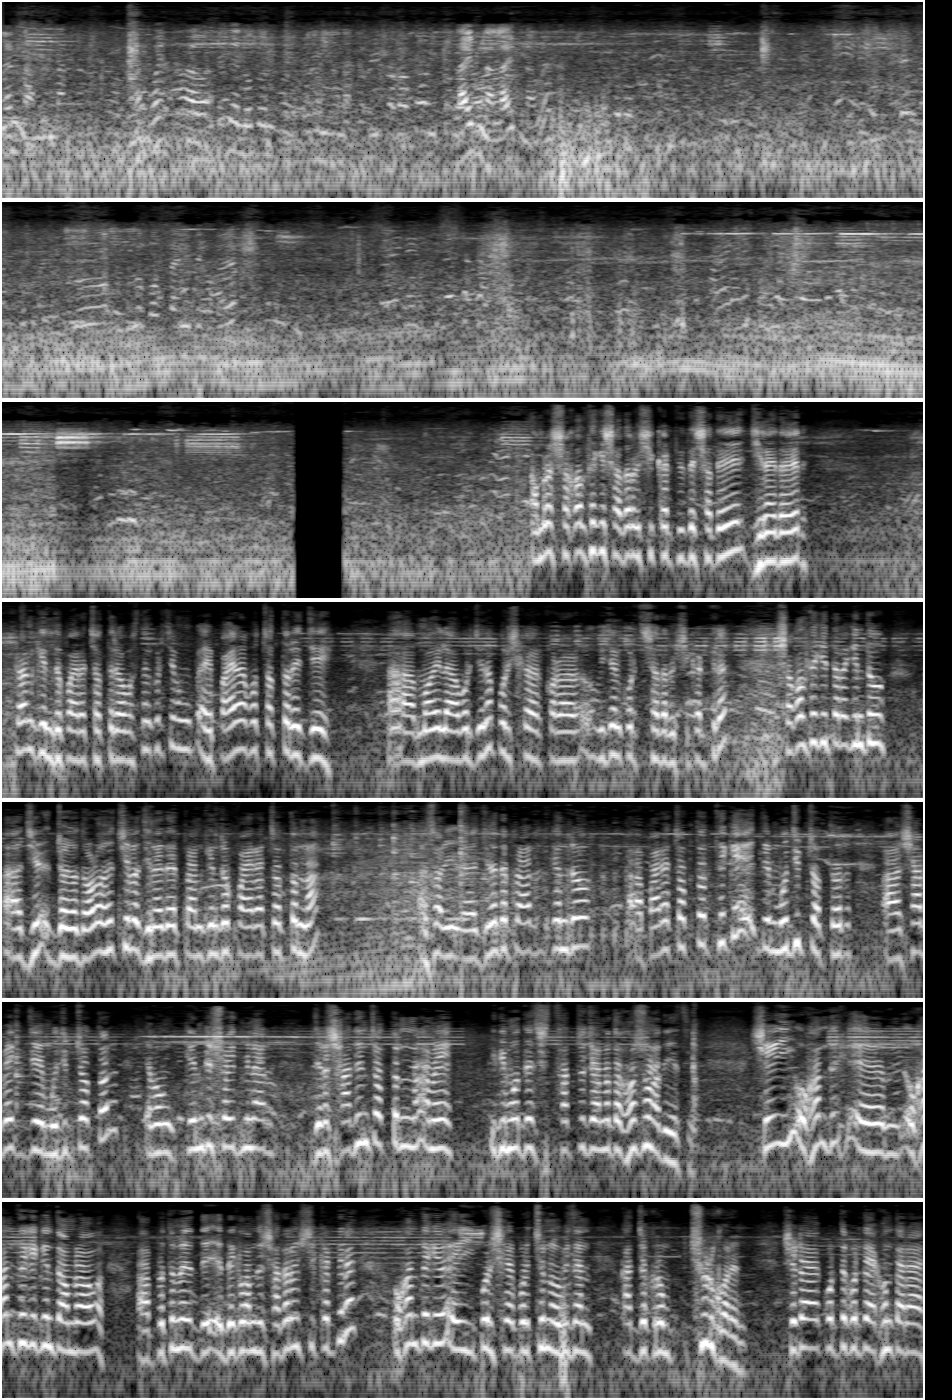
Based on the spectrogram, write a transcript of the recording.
না? নতুন লাইভ না লাইভ না বস্তায় নিতে হবে। আমরা সকাল থেকে সাধারণ শিক্ষার্থীদের সাথে ঝিনাইদহের প্রাণকেন্দ্র পায়রা চত্বরে অবস্থান করছে এবং পায়রা চত্বরে যে ময়লা আবর্জনা পরিষ্কার করার অভিযান করছে সাধারণ শিক্ষার্থীরা। সকাল থেকেই তারা কিন্তু আহ, ঝি- জ- জড়ো হচ্ছিল। ঝিনাইদহের প্রাণকেন্দ্র পায়রা চত্বর না। সরি ঝিনাইদহের প্রাণকেন্দ্র পায়রা চত্বর থেকে যে মুজিব চত্বর সাবেক যে মুজিব চত্বর এবং কেন্দ্রীয় শহীদ মিনার যেটা স্বাধীন চত্বর নামে ইতিমধ্যে ছাত্র জনতা ঘোষণা দিয়েছে। সেই ওখান থেকে ওখান থেকে কিন্তু আমরা প্রথমে দেখলাম যে সাধারণ শিক্ষার্থীরা ওখান থেকে এই পরিষ্কার পরিচ্ছন্ন অভিযান কার্যক্রম শুরু করেন। সেটা করতে করতে এখন তারা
